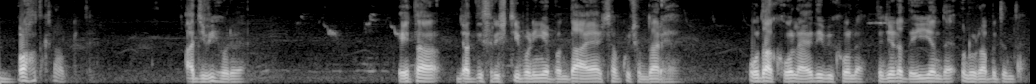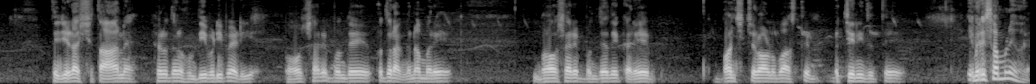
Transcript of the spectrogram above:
ਬਹੁਤ ਖਰਾਬ ਕੀਤਾ। ਅੱਜ ਵੀ ਹੋ ਰਿਹਾ। ਇਹ ਤਾਂ ਜਦ ਦੀ ਸ੍ਰਿਸ਼ਟੀ ਬਣੀ ਹੈ, ਬੰਦਾ ਆਇਆ, ਸਭ ਕੁਝ ਹੁੰਦਾ ਰਿਹਾ। ਉਹਦਾ ਖੋਲ ਹੈ, ਇਹਦੀ ਵੀ ਖੋਲ ਹੈ। ਤੇ ਜਿਹੜਾ ਦੇਈ ਜਾਂਦਾ, ਉਹਨੂੰ ਰੱਬ ਦਿੰਦਾ। ਤੇ ਜਿਹੜਾ ਸ਼ੈਤਾਨ ਹੈ, ਫਿਰ ਉਹਦੇ ਨਾਲ ਹੁੰਦੀ ਬੜੀ ਭੈੜੀ ਹੈ। ਬਹੁਤ ਸਾਰੇ ਬੰਦੇ ਉਧਰੰਗ ਨਾ ਮਰੇ। ਬਹੁਤ ਸਾਰੇ ਬੰਦੇ ਦੇ ਘਰੇ ਵੰਸ਼ ਚਲਾਉਣ ਵਾਸਤੇ ਬੱਚੇ ਨਹੀਂ ਦਿੱਤੇ। ਇਹ ਮੇਰੇ ਸਾਹਮਣੇ ਹੋਇਆ।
